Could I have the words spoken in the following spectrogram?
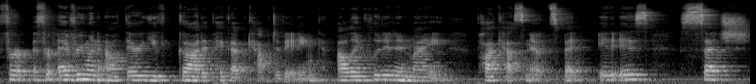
for for everyone out there, you've got to pick up Captivating. I'll include it in my podcast notes, but it is such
